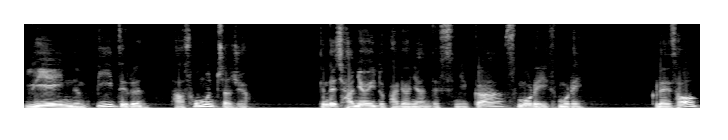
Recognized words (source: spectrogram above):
위에 있는 B들은 다 소문자죠. 근데 자녀 2도 발현이 안 됐으니까 스몰 A 스몰 A. 그래서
